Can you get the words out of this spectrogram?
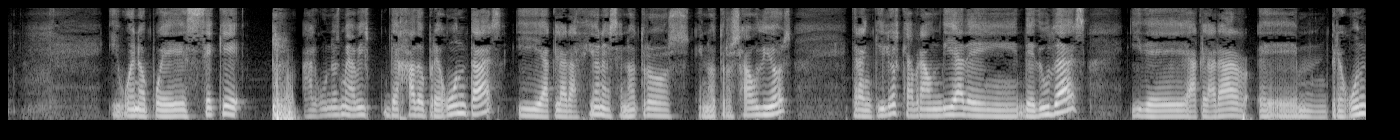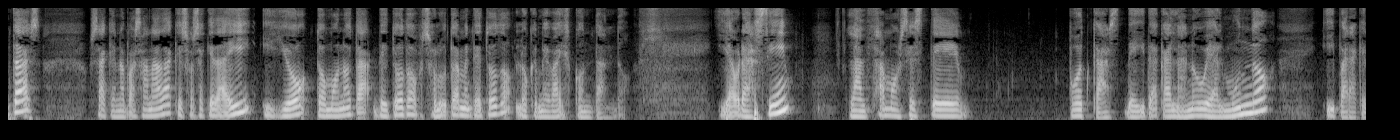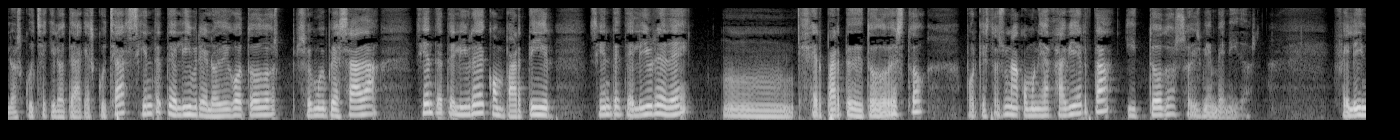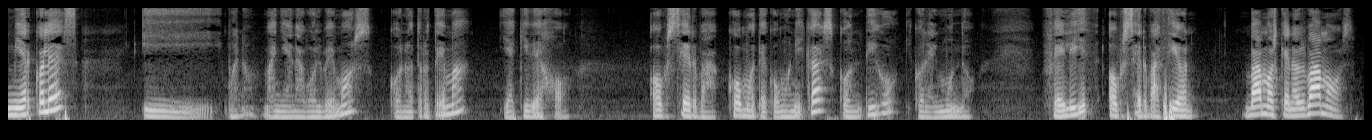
Y bueno, pues sé que algunos me habéis dejado preguntas y aclaraciones en otros, en otros audios. Tranquilos que habrá un día de, dudas y de aclarar eh, preguntas. O sea que no pasa nada, que eso se queda ahí y yo tomo nota de todo, absolutamente todo lo que me vais contando. Y ahora sí, lanzamos este podcast de Itaca en la nube al mundo y para que lo escuche quien lo tenga que escuchar, siéntete libre, lo digo todos, soy muy pesada, siéntete libre de compartir, siéntete libre de mm, ser parte de todo esto, porque esto es una comunidad abierta y todos sois bienvenidos. Feliz miércoles y bueno, mañana volvemos con otro tema y aquí dejo, observa cómo te comunicas contigo y con el mundo. Feliz observación. Vamos, que nos vamos.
